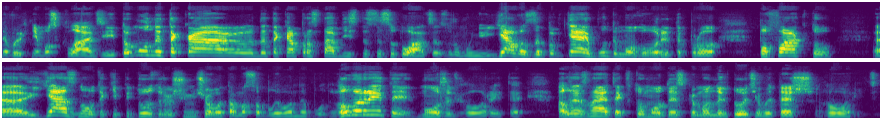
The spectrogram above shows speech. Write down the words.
е, в їхньому складі. І тому не така, не така проста в дійсності ситуація з Румунією. Я вас запевняю, будемо говорити про по факту. Е, я знову таки підозрюю, що нічого там особливо не буде. Говорити можуть говорити, але знаєте, як в тому одеському анекдоті ви теж говоріть.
